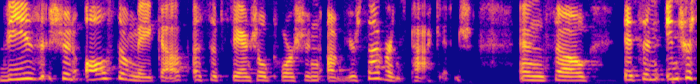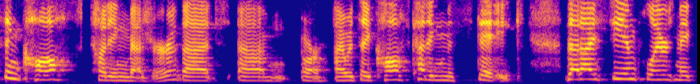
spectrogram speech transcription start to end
these should also make up a substantial portion of your severance package. And so it's an interesting cost cutting measure that, um, or I would say cost cutting mistake that I see employers make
